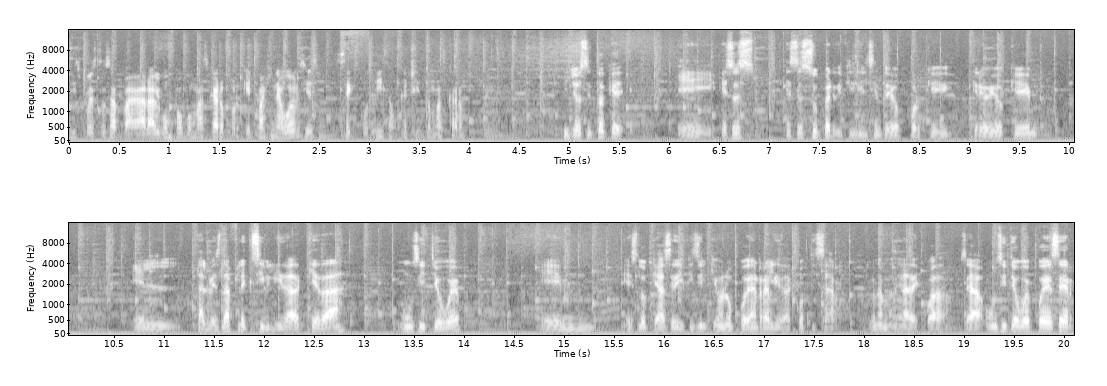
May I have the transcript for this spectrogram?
dispuestos a pagar algo un poco más caro porque página web sí es se cotiza un cachito más caro. Y yo siento que eh, eso es eso es súper difícil, siento yo, porque creo yo que el, tal vez la flexibilidad que da un sitio web em, es lo que hace difícil que uno pueda en realidad cotizar de una manera adecuada. O sea, un sitio web puede ser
